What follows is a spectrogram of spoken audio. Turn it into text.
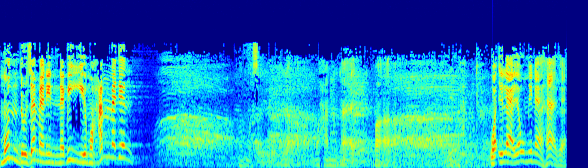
منذ زمن النبي محمد. اللهم صل على محمد وإلى يومنا هذا.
